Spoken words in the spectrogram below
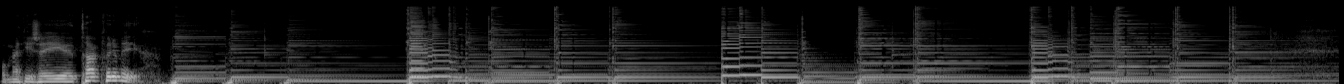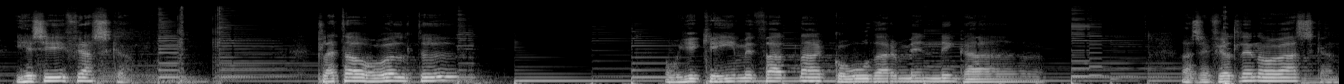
og með því segi ég Takk fyrir mig. Ég sé fjarska, kletta og völdu Og ég keimi þarna góðar minningar. Það sem fjöllin og askan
